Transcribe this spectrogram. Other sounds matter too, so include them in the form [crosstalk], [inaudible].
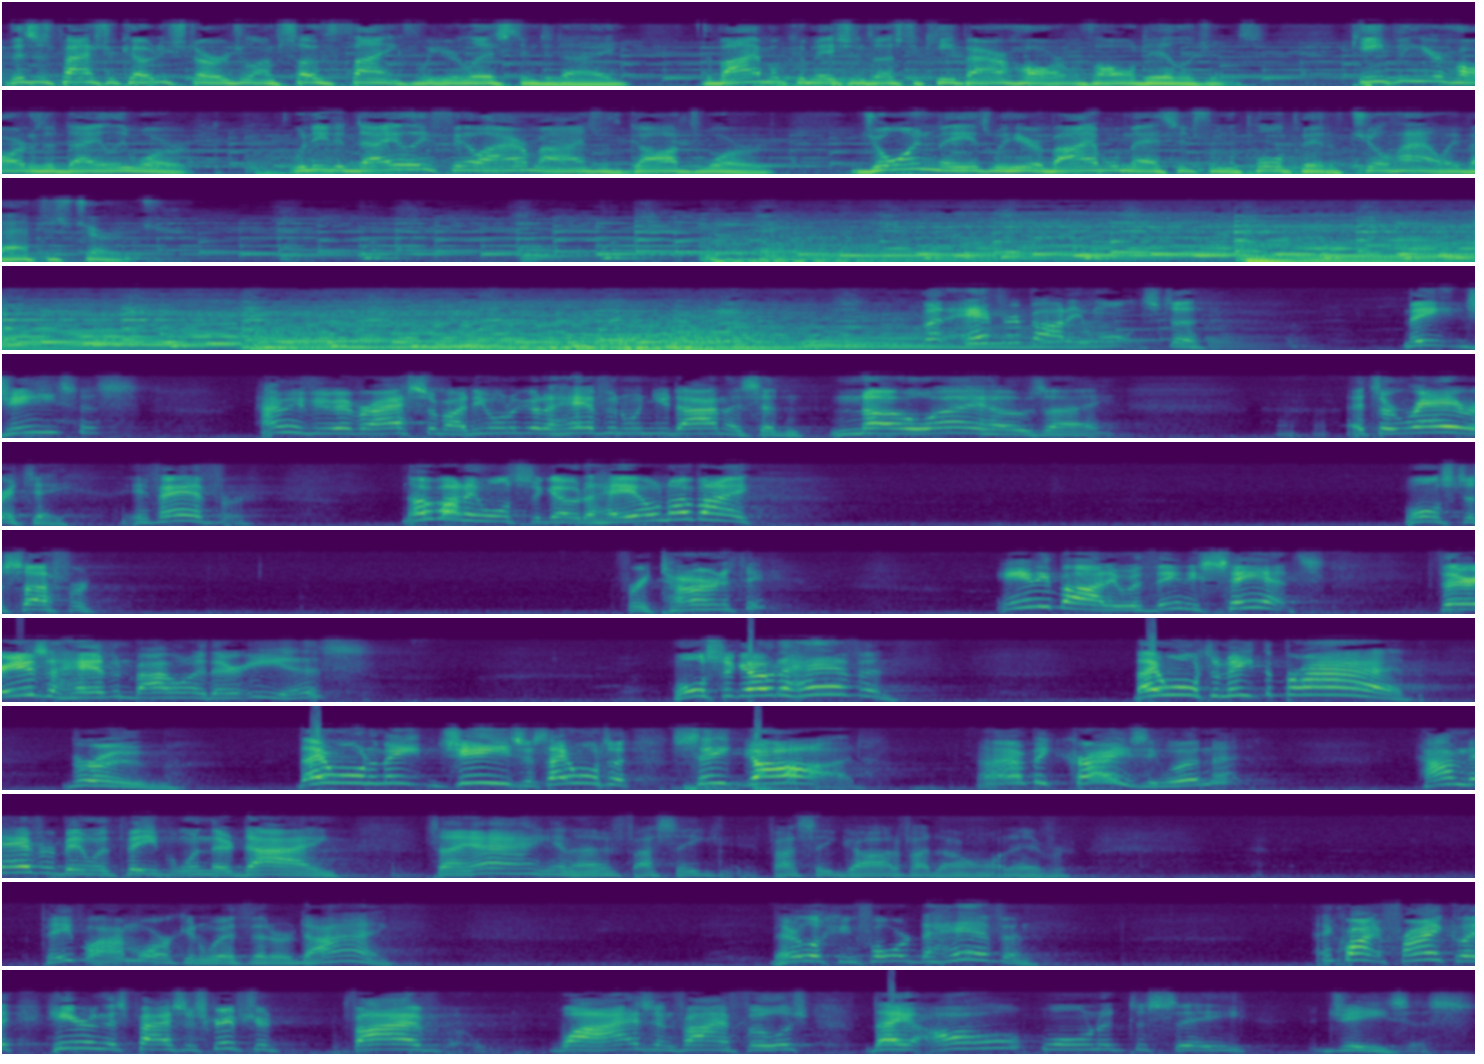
This is Pastor Cody Sturgill. I'm so thankful you're listening today. The Bible commissions us to keep our heart with all diligence. Keeping your heart is a daily work. We need to daily fill our minds with God's Word. Join me as we hear a Bible message from the pulpit of Chilhowie Baptist Church. But everybody wants to meet Jesus. How many of you ever asked somebody, Do you want to go to heaven when you die? And they said, No way, Jose. It's a rarity, if ever. Nobody wants to go to hell. Nobody wants to suffer for eternity. Anybody with any sense, if there is a heaven, by the way, there is, wants to go to heaven. They want to meet the bridegroom. They want to meet Jesus. They want to see God. That'd be crazy, wouldn't it? I've never been with people when they're dying saying, ah, you know, if I see if I see God, if I don't, whatever. People I'm working with that are dying, they're looking forward to heaven. And quite frankly, here in this passage of Scripture, five wise and five foolish, they all wanted to see Jesus.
